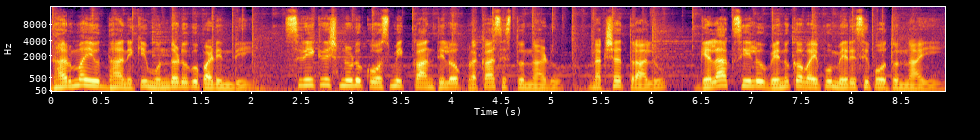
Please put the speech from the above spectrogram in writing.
ధర్మయుద్ధానికి ముందడుగు పడింది. శ్రీకృష్ణుడు కోస్మిక్ కాంతిలో ప్రకాశిస్తున్నాడు. నక్షత్రాలు గెలాక్సీలు వెనుక వైపు మెరిసిపోతున్నాయి.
